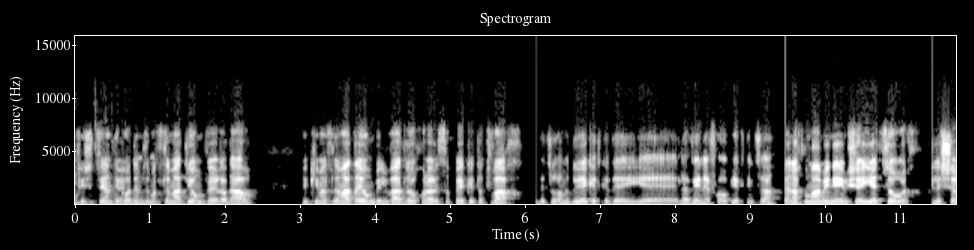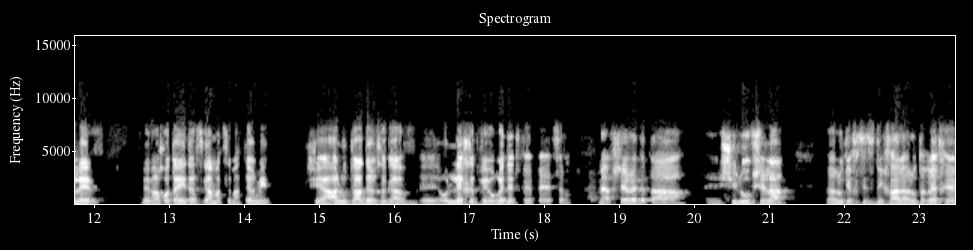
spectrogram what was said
כפי שציינתי okay. קודם, זה מצלמת יום ורדאר, כי מצלמת היום בלבד לא יכולה לספק את הטווח בצורה מדויקת כדי להבין איפה האובייקט נמצא. ואנחנו מאמינים שיהיה צורך לשלב במערכות ה-ADAS גם מצלמה טרמית, שעלותה, דרך אגב, הולכת ויורדת ובעצם מאפשרת את השילוב שלה בעלות יחסית זניחה לעלות הרכב,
